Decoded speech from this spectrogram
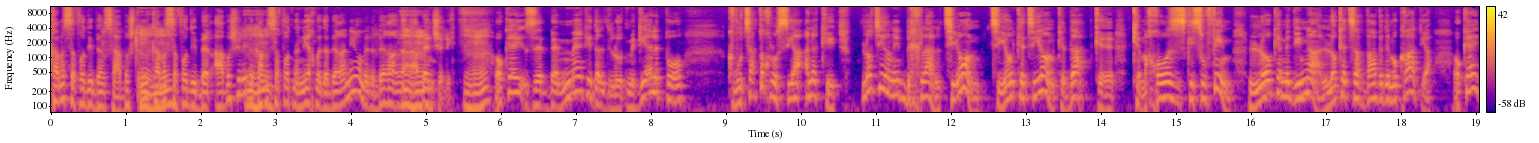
כמה שפות דיבר סבא שלי, כמה שפות דיבר אבא שלי, וכמה שפות נניח מדבר אני או מדבר הבן שלי. אוקיי? זה באמת הידלדלות. מגיע לפה קבוצת אוכלוסייה ענקית, לא ציונית בכלל, ציון, ציון כציון, כדת, כ- כמחוז כיסופים, לא כמדינה, לא כצבא ודמוקרטיה, אוקיי?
